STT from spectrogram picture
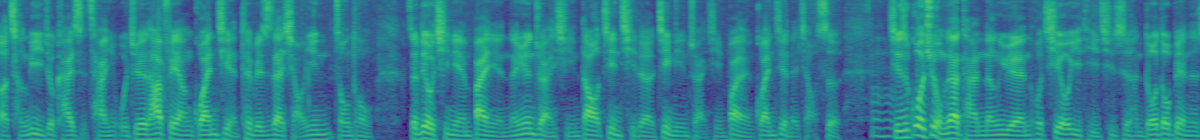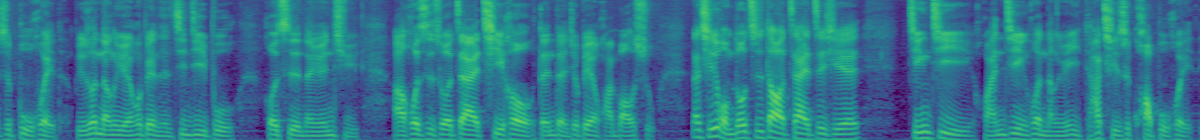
呃成立就开始参与，我觉得它非常关键，特别是在小英总统这六七年扮演能源转型到近期的近邻转型扮演关键的角色。嗯，其实过去我们在谈能源或汽油议题，其实很多都变成是部会的，比如说能源会变成经济部。或是能源局啊，或是说在气候等等，就变成环保署。那其实我们都知道，在这些经济环境或能源议题，它其实是跨部会的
